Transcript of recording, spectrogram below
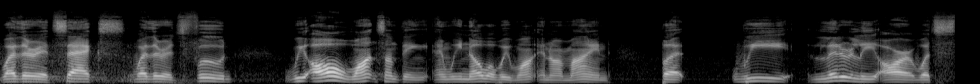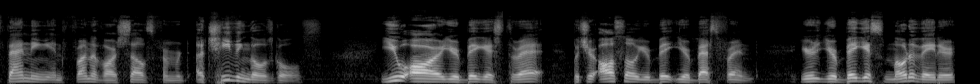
whether it's sex, whether it's food. We all want something and we know what we want in our mind, but we literally are what's standing in front of ourselves from achieving those goals. You are your biggest threat, but you're also your big your best friend. You're your biggest motivator,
